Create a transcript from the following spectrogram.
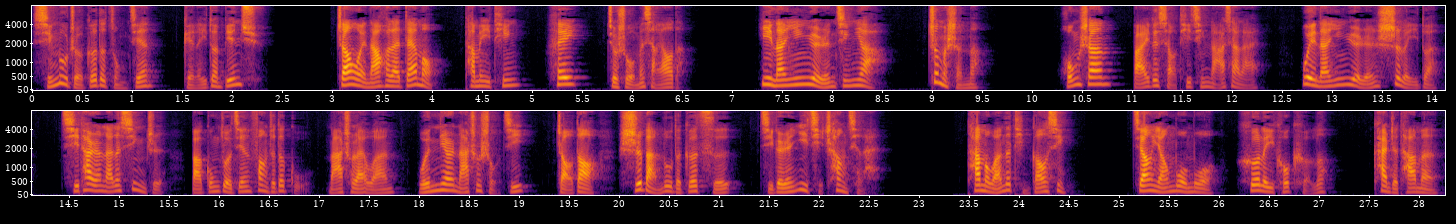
行路者歌》的总监，给了一段编曲。张伟拿回来 demo，他们一听，嘿，就是我们想要的。一男音乐人惊讶。这么神呢？红山把一个小提琴拿下来，为男音乐人试了一段。其他人来了兴致，把工作间放着的鼓拿出来玩。文妮儿拿出手机，找到石板路的歌词，几个人一起唱起来。他们玩的挺高兴。江阳默默喝了一口可乐，看着他们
